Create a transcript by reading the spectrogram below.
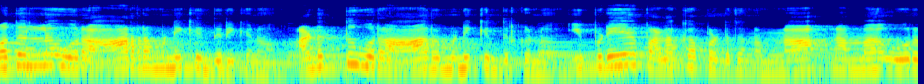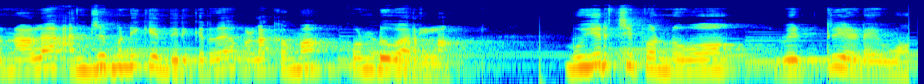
முதல்ல ஒரு ஆறரை மணிக்கு எந்திரிக்கணும். அடுத்து ஒரு ஆறு மணிக்கு எந்திரிக்கணும். இப்படியே பழக்கப்படுத்தணும்னா நம்ம ஒரு நாள் அஞ்சு மணிக்கு எந்திரிக்கிறத வழக்கமாக கொண்டு வரலாம். முயற்சி பண்ணுவோம் வெற்றி அடைவோம்.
